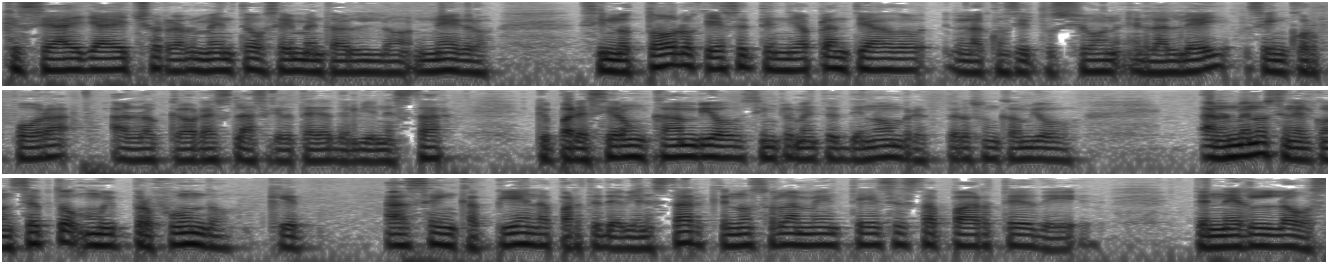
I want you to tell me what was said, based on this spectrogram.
que se haya hecho realmente o se ha inventado el hilo negro, sino todo lo que ya se tenía planteado en la Constitución, en la ley, se incorpora a lo que ahora es la Secretaría del Bienestar, que pareciera un cambio simplemente de nombre, pero es un cambio, al menos en el concepto, muy profundo, que hace hincapié en la parte de bienestar, que no solamente es esta parte de tener los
